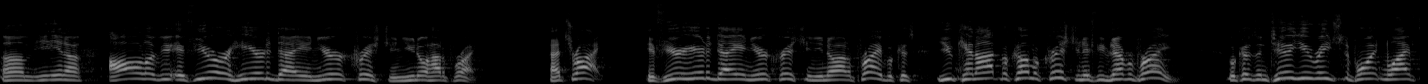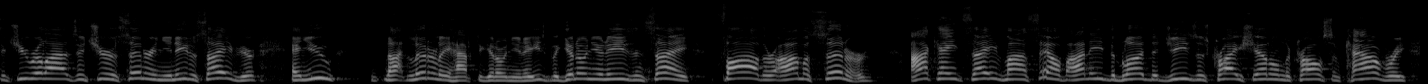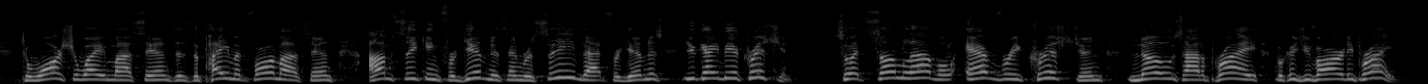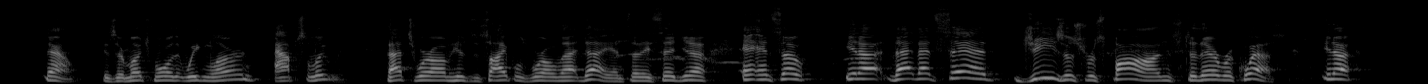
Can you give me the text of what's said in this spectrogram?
Um, you, you know, all of you. If you're here today and you're a Christian, you know how to pray. That's right. If you're here today and you're a Christian, you know how to pray because you cannot become a Christian if you've never prayed. Because until you reach the point in life that you realize that you're a sinner and you need a Savior, and you not literally have to get on your knees, but get on your knees and say, Father, I'm a sinner. I can't save myself. I need the blood that Jesus Christ shed on the cross of Calvary to wash away my sins as the payment for my sins. I'm seeking forgiveness and receive that forgiveness. You can't be a Christian. So, at some level, every Christian knows how to pray because you've already prayed. Now, is there much more that we can learn? Absolutely. That's where um, his disciples were on that day. And so they said, you know, and, and so, you know, that, that said, Jesus responds to their requests. You know,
